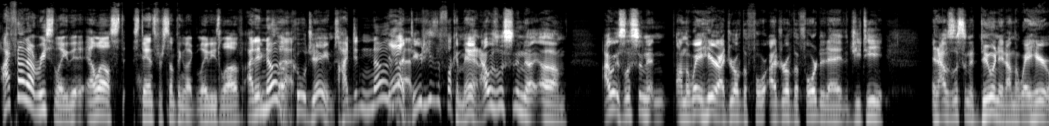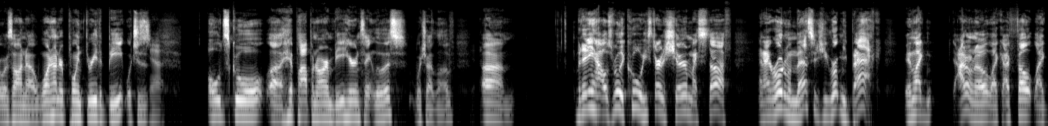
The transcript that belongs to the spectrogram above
I found out recently that LL st- stands for something like Ladies Love. I didn't know He's that. Cool James. I didn't know Yeah, that. Yeah, dude, he's the fucking man. I was listening to um I was listening on the way here. I drove the four I drove the Ford today, the GT, and I was listening to doing it on the way here. It was on uh, 100.3 the beat, which is Yeah. old school uh, hip hop and R&B here in St. Louis, which I love. Um but anyhow, it was really cool. He started sharing my stuff and I wrote him a message. He wrote me back. And like I don't know, like I felt like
